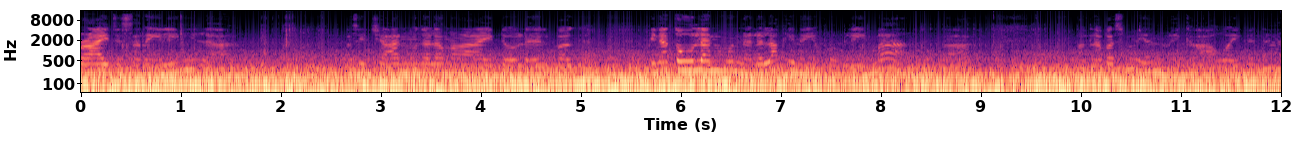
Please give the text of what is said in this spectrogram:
pride sa sarili nila. Pasensyahan mo na lang mga idol dahil pag pinatulan mo na lalaki na yung problema diba? paglabas mo yan may kaaway ka na.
